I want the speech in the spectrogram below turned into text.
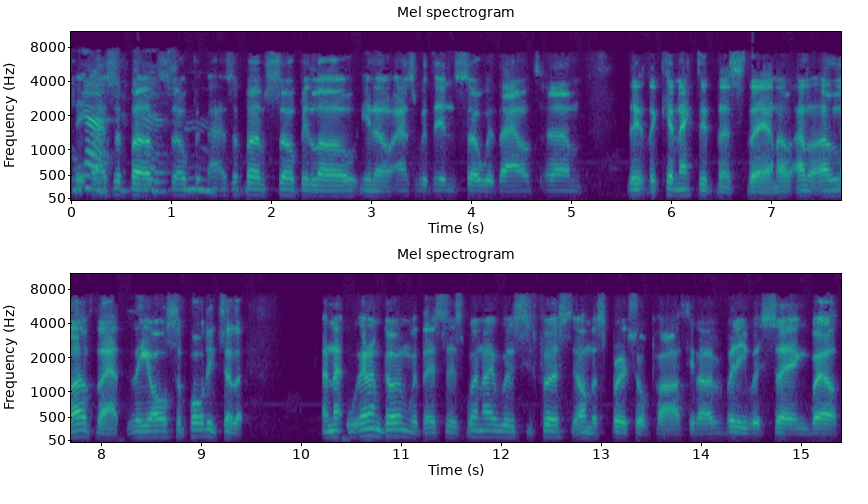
the yes, as above, so mm. as above, so below. You know, as within, so without. Um, the the connectedness there, and I, I love that they all support each other. And that, where I'm going with this is when I was first on the spiritual path, you know, everybody was saying, well,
